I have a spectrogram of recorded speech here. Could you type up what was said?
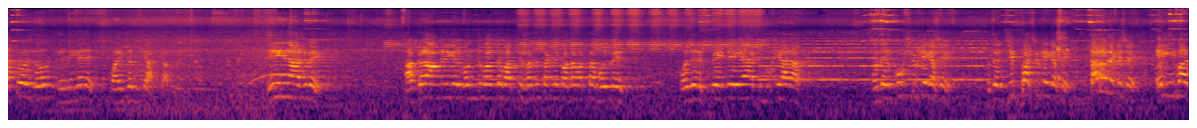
এত লোক নেমে গেলে কয়জনকে আটকাবে দিন আসবে। আপনারা লীগের বন্ধু বান্ধব আত্মীয় স্বজন থাকলে কথাবার্তা বলবেন। ওদের পেটে এক, মুখে আর। ওদের বুক শুকিয়ে গেছে, ওদের জিব্বা শুকিয়ে গেছে, তারা দেখেছে, এইবার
